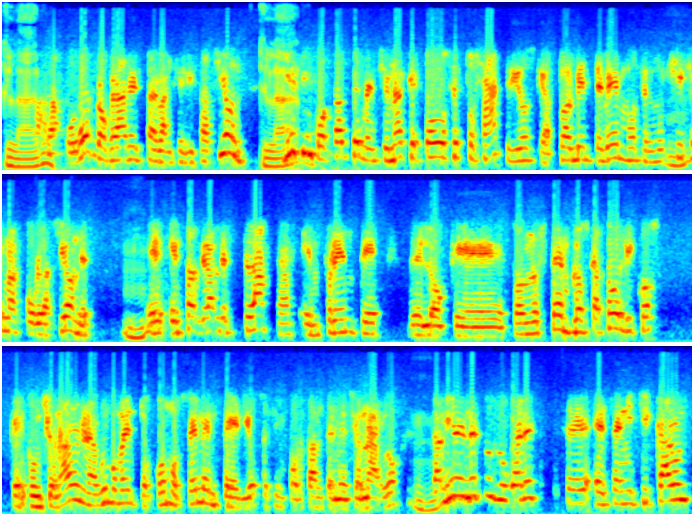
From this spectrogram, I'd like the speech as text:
para poder lograr esta evangelización. Y es importante mencionar que todos estos atrios que actualmente vemos en muchísimas poblaciones, eh, estas grandes plazas enfrente de lo que son los templos católicos, que funcionaron en algún momento como cementerios, es importante mencionarlo, también en estos lugares se escenificaron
